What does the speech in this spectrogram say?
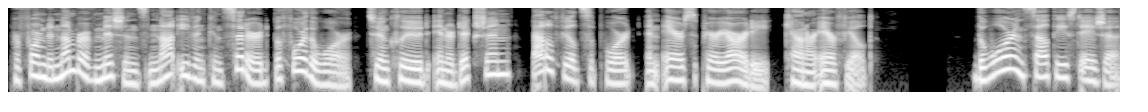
performed a number of missions not even considered before the war, to include interdiction, battlefield support, and air superiority counter airfield. The War in Southeast Asia,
